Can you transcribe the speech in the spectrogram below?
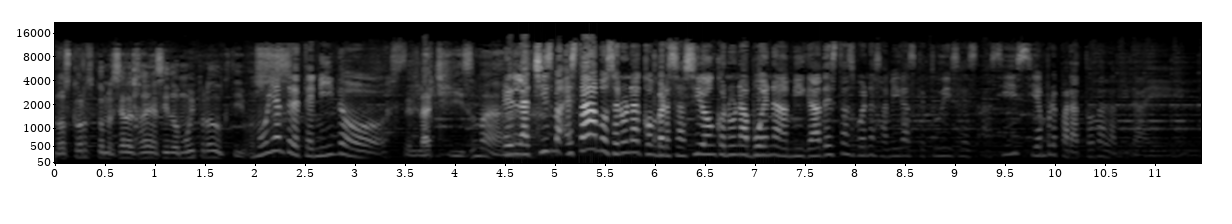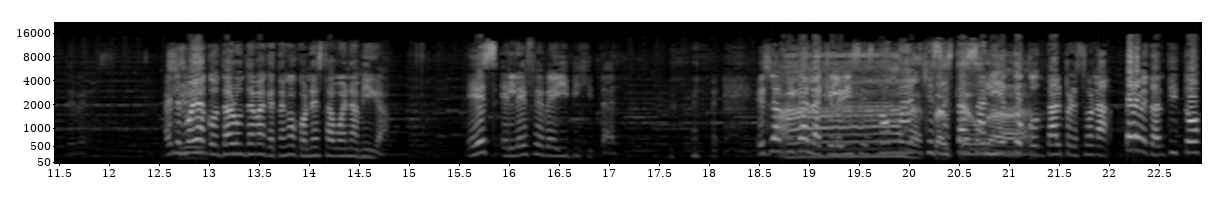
Los cortes comerciales hoy han sido muy productivos. Muy entretenidos. En la chisma. En la chisma. Estábamos en una conversación con una buena amiga, de estas buenas amigas que tú dices, así siempre para toda la vida, ¿eh? De veras. Ahí les voy a contar un tema que tengo con esta buena amiga. Es el FBI digital. es la amiga a la que le dices, no Ah, manches, está saliendo con tal persona. Espérame tantito,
